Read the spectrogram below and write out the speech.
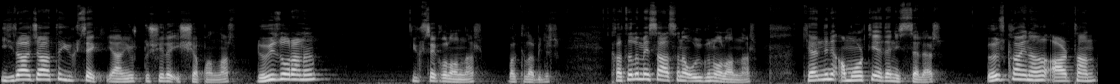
İhracatı yüksek yani yurt dışıyla iş yapanlar. Döviz oranı yüksek olanlar bakılabilir. Katılım esasına uygun olanlar. Kendini amorti eden hisseler. Öz kaynağı artan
